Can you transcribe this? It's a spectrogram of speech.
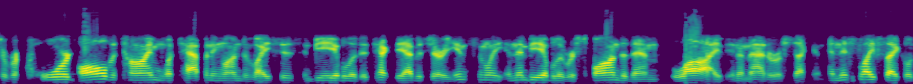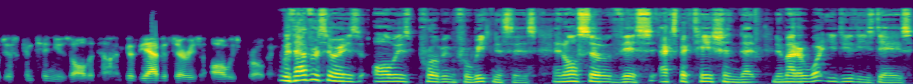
to record all the time what's happening on devices and be able to detect the adversary instantly and then be able to respond to them live in a matter of seconds. And this life cycle just continues all the time because the adversary is always probing. With adversaries always probing for weaknesses and also this expectation that no matter what you do these days,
